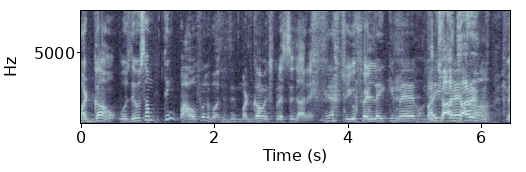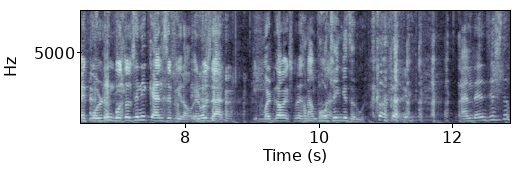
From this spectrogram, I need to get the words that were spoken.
Madgaon was there was something powerful about it. Madgaon Express से जा रहे हैं. Yeah. So you felt like कि मैं भाई जा- मैं, जा रहे हैं। हाँ, मैं कोल्ड ड्रिंक बोतल से नहीं कैन से पी रहा हूँ. It was that. कि Madgaon Express हम नाम सुना है? पहुंचेंगे जरूर. and then just the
